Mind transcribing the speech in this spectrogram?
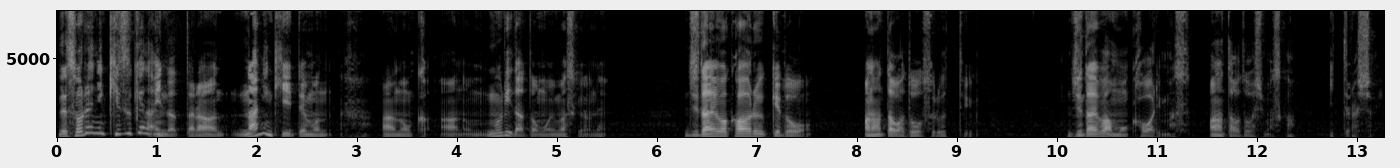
で、それに気づけないんだったら、何聞いても、あの、あの無理だと思いますけどね。時代は変わるけど、あなたはどうするっていう。時代はもう変わります。あなたはどうしますか？いってらっしゃい。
